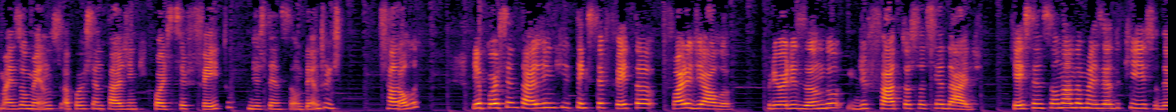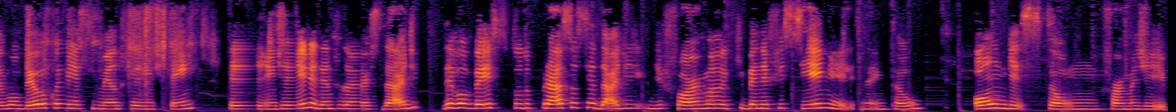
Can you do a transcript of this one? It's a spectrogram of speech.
mais ou menos a porcentagem que pode ser feito de extensão dentro de sala de aula e a porcentagem que tem que ser feita fora de aula, priorizando de fato a sociedade. Que a extensão nada mais é do que isso, devolver o conhecimento que a gente tem, que a gente adquire dentro da universidade, devolver isso tudo para a sociedade de forma que beneficiem eles, né? Então, ONGs são formas de,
